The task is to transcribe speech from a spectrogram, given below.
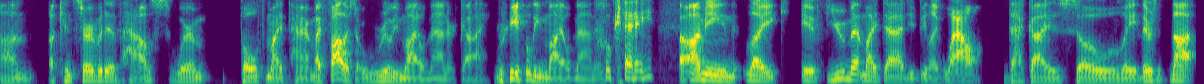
um a conservative house where both my parents my father's a really mild mannered guy, really mild mannered. okay I mean, like if you met my dad, you'd be like, "Wow, that guy is so late." There's not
